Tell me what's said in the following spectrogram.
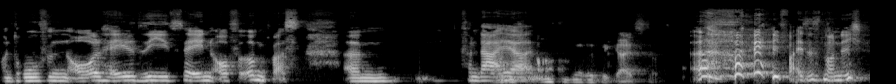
und rufen, all hail the Thane of irgendwas. Ähm, von daher. Ich wäre begeistert. ich weiß es noch nicht.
